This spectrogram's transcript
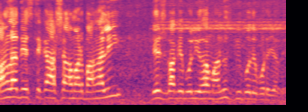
বাংলাদেশ থেকে আসা আমার বাঙালি, দেশভাগে বলি হওয়া মানুষ বিপদে পড়ে যাবে।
